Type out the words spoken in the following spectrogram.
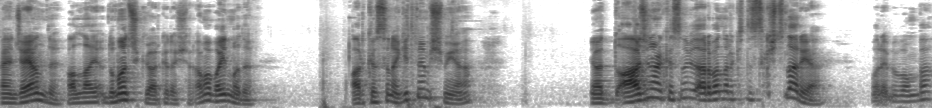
Bence yandı. Vallahi duman çıkıyor arkadaşlar ama bayılmadı. Arkasına gitmemiş mi ya? Ya ağacın arkasına bir arabanın arkasında sıkıştılar ya. Oraya bir bomba.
